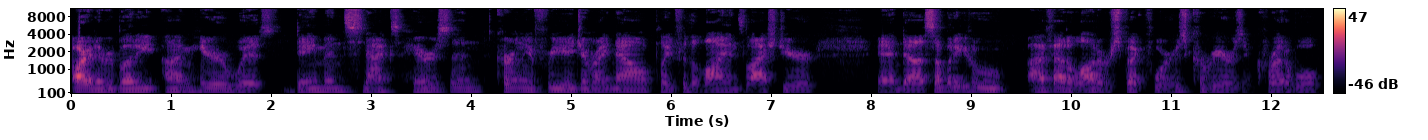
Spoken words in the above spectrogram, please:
All right, everybody, I'm here with Damon Snacks Harrison, currently a free agent right now, played for the Lions last year, and uh, somebody who I've had a lot of respect for. His career is incredible.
